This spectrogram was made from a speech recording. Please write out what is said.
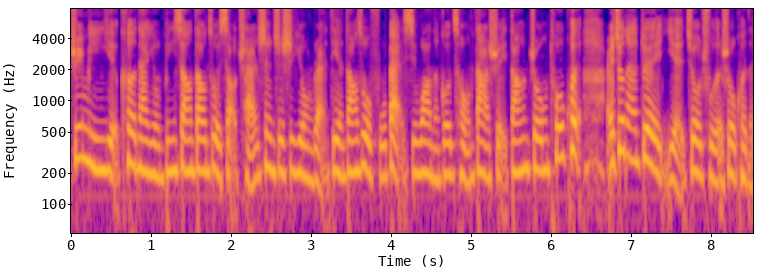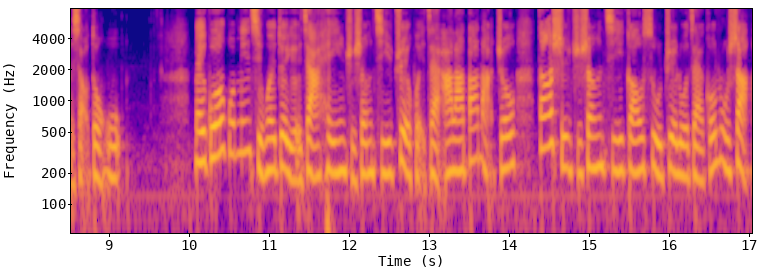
居民也克难用冰箱当做小船，甚至是用软垫当做浮板，希望能够从大水当中脱困。而救难队也救出了受困的小动物。美国国民警卫队有一架黑鹰直升机坠毁在阿拉巴马州，当时直升机高速坠落在公路上。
